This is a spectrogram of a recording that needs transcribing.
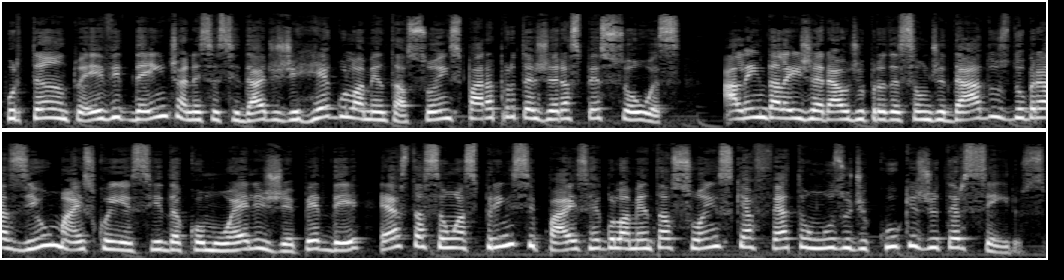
Portanto, é evidente a necessidade de regulamentações para proteger as pessoas. Além da Lei Geral de Proteção de Dados do Brasil, mais conhecida como LGPD, estas são as principais regulamentações que afetam o uso de cookies de terceiros.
